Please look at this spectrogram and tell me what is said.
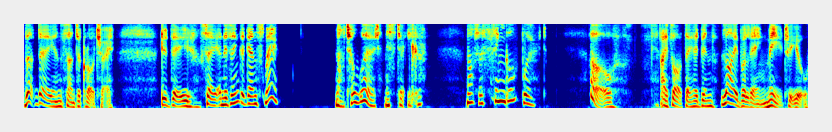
That day in Santa Croce. Did they say anything against me? Not a word, Mr. Eager. Not a single word. Oh, I thought they had been libeling me to you.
